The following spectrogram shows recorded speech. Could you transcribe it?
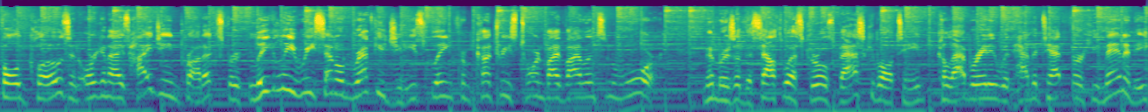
fold clothes, and organize hygiene products for legally resettled refugees fleeing from countries torn by violence and war. Members of the Southwest girls basketball team collaborated with Habitat for Humanity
